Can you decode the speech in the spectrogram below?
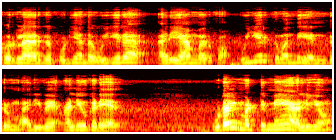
பொருளாக இருக்கக்கூடிய அந்த உயிரை அறியாமல் இருக்கும். உயிருக்கு வந்து என்றும் அறிவே அழிவு கிடையாது. உடல் மட்டுமே அழியும்.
